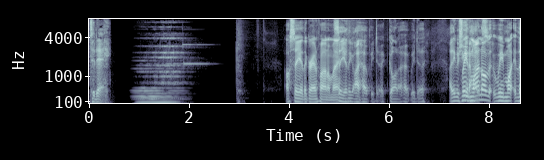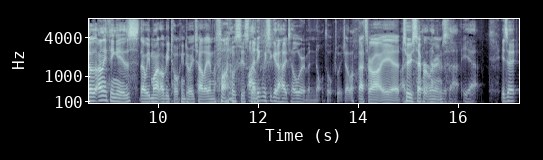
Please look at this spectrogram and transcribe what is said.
today. I'll see you at the grand final, mate. See you think I hope we do. God, I hope we do. I think we should we get a might hotel- not. We might. The only thing is that we might not be talking to each other in the final system. I think we should get a hotel room and not talk to each other. that's right. Yeah, I'd two separate more rooms. with that. Yeah. Is it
